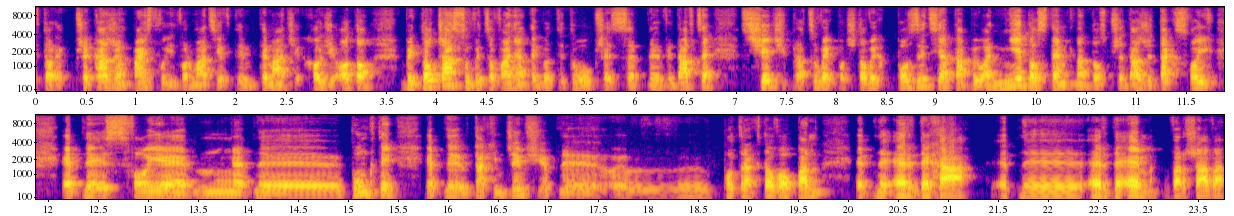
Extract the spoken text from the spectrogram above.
wtorek. Przekażę Państwu informacje w tym temacie. Chodzi o to, by do czasu wycofania tego tytułu przez wydawcę z sieci placówek pocztowych pozycja ta była niedostępna do sprzedaży, tak swoich swoje mm, punkty takim czymś potraktował pan RDH, RDM Warszawa,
